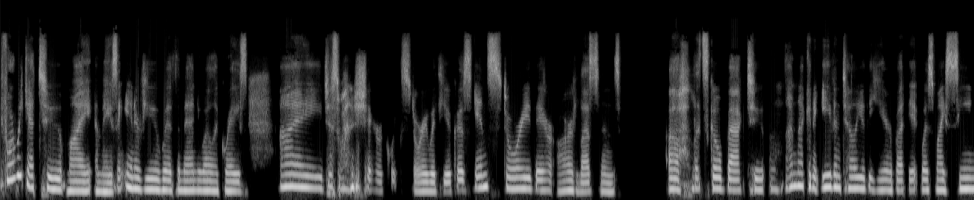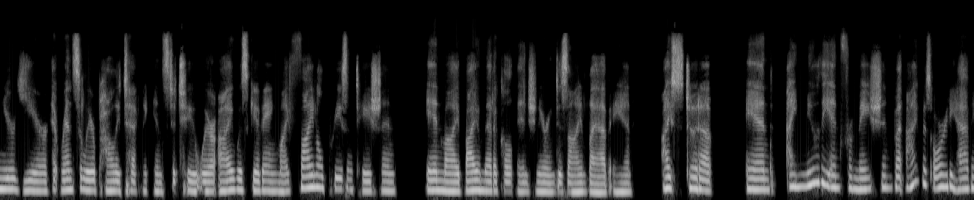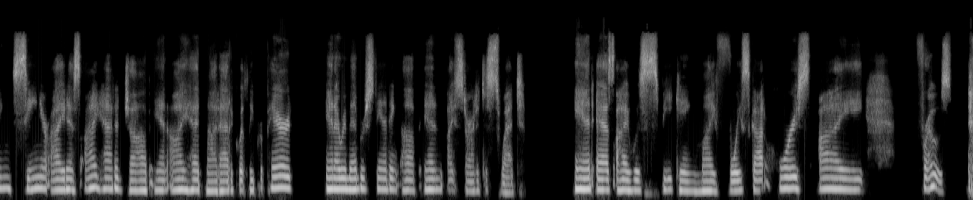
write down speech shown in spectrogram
Before we get to my amazing interview with Emmanuella Grace, I just want to share a quick story with you because in story, there are lessons. Let's go back to, mm, I'm not going to even tell you the year, but it was my senior year at Rensselaer Polytechnic Institute where I was giving my final presentation in my biomedical engineering design lab. And I stood up and I knew the information, but I was already having senioritis. I had a job and I had not adequately prepared. And I remember standing up and I started to sweat. And as I was speaking, my voice got hoarse. I froze.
